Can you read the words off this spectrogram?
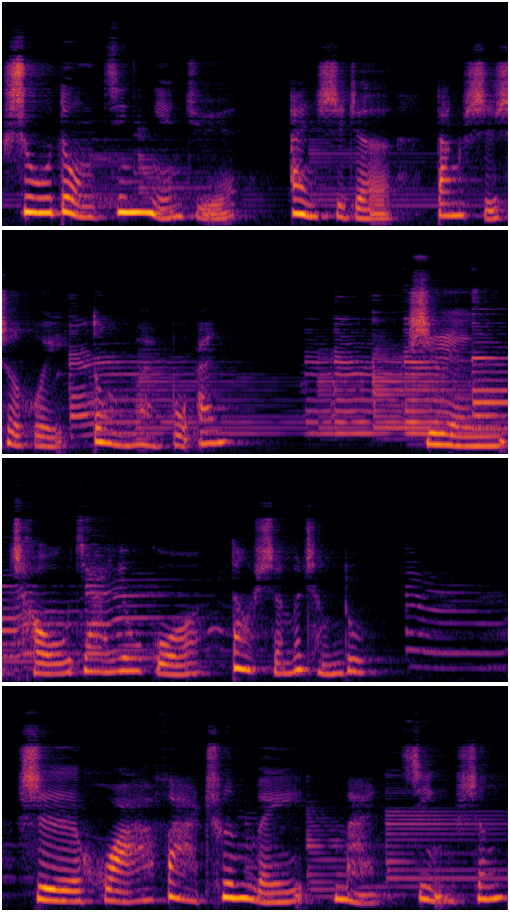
书动经年绝，暗示着当时社会动乱不安。诗人愁家忧国到什么程度？是华发春闱满径生。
